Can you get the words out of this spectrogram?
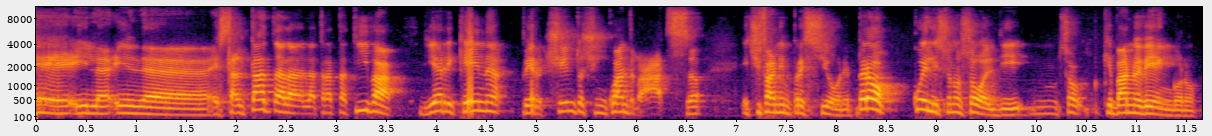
Il, il, è saltata la, la, trattativa di Harry Kane per 150 bazz e ci fanno impressione, però quelli sono soldi so, che vanno e vengono.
